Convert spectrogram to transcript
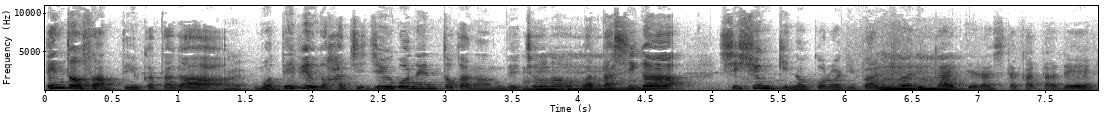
遠藤さんっていう方が、はい。もうデビューが85年とかなんでちょうどうん。私が思春期の頃にバリバリ書いてらした方で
